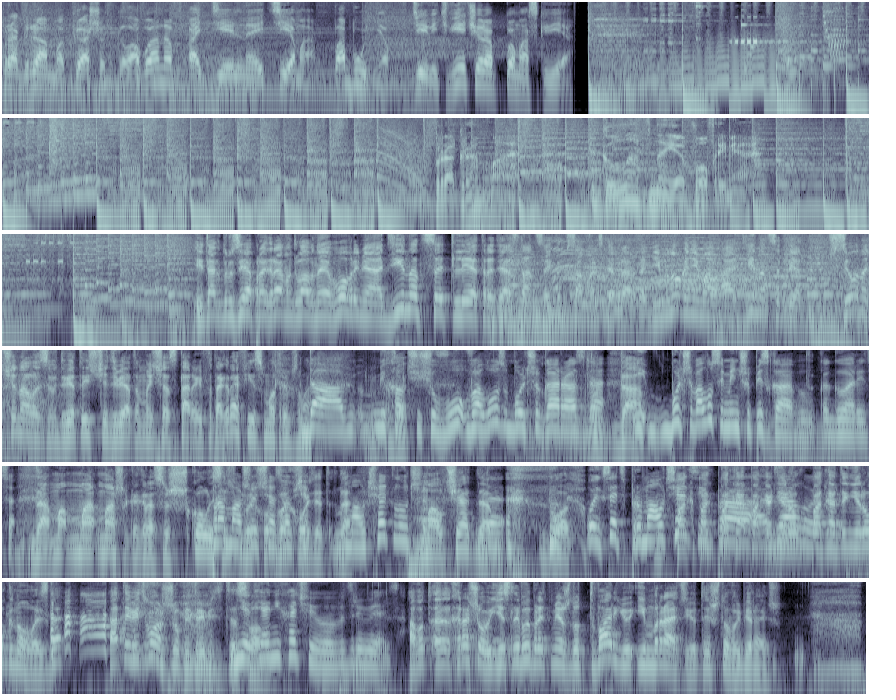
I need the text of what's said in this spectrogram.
Программа «Кашин-Голованов. Отдельная тема». По будням в 9 вечера по Москве. Программа «Главное вовремя». Итак, друзья, программа «Главное вовремя». 11 лет радиостанции «Комсомольская правда». Ни много ни мало, 11 лет. Все начиналось в 2009 Мы сейчас старые фотографии смотрим. смотрим. Да, Михалыч, еще во- волос больше гораздо. Да. И больше волос и меньше песка, как говорится. Да, Ма- Ма- Маша как раз из школы Про сейчас Машу выхо- сейчас выходит. вообще да. молчать лучше. Молчать, да. Вот. Ой, кстати, про молчать Пока, и про пока- пока не пока ты не ругнулась, да? А ты ведь можешь употребить это Нет, слово. я не хочу его употреблять. А вот э, хорошо, если выбрать между тварью и мразью, ты что выбираешь?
